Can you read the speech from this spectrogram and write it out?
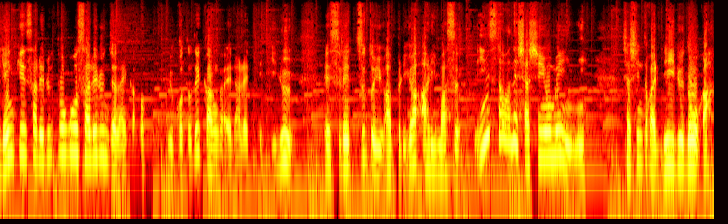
連携される、統合されるんじゃないかということで考えられている、えスレッズというアプリがあります。インスタはね、写真をメインに、写真とかリール動画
